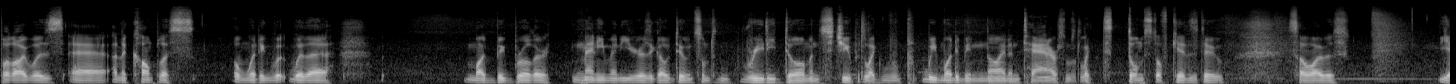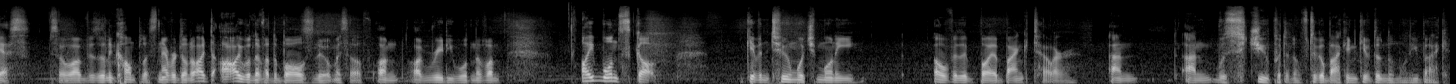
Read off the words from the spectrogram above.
but I was uh, an accomplice unwitting with, with a my big brother many many years ago doing something really dumb and stupid. Like we might have been nine and ten or something like dumb stuff kids do. So I was, yes. So I was an accomplice. Never done it. I, I wouldn't have had the balls to do it myself. I'm, I really wouldn't have. I'm, I once got given too much money over the by a bank teller and and was stupid enough to go back and give them the money back.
